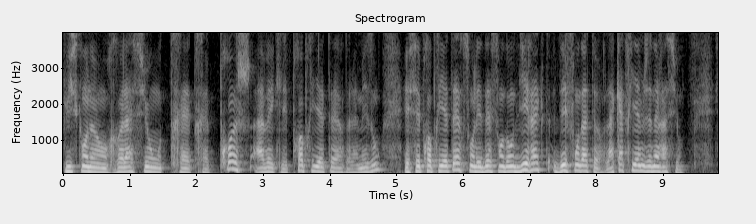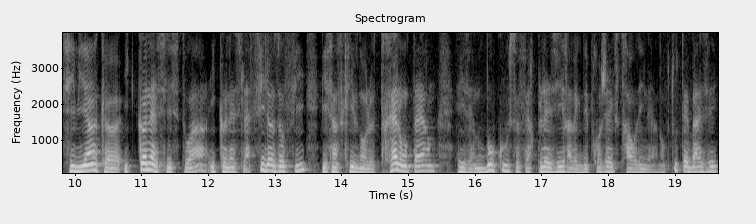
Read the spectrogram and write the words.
puisqu'on est en relation très très proche avec les propriétaires de la maison et ces propriétaires sont les descendants directs des fondateurs, la quatrième génération si bien qu'ils connaissent l'histoire, ils connaissent la philosophie, ils s'inscrivent dans le très long terme et ils aiment beaucoup se faire plaisir avec des projets extraordinaires. Donc tout est basé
